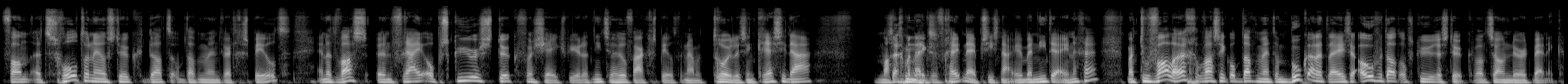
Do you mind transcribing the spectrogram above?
van het schooltoneelstuk dat op dat moment werd gespeeld. En dat was een vrij obscuur stuk van Shakespeare dat niet zo heel vaak gespeeld werd, namelijk Troilus en Cressida. Mag Zeg het niks. Vergeten? Nee, precies. Nou, je bent niet de enige. Maar toevallig was ik op dat moment een boek aan het lezen over dat obscure stuk. Want zo'n nerd ben ik.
